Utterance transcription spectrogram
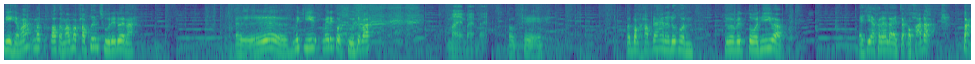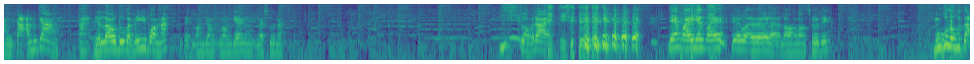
นี่เห็นไหมมันเราสามารถบังคับเพื่อนชูได้ด้วยนะ เออ เมื่อกี้ไม่ได้กดชูใช่ปะไม่ไม่ไม่โอเค มันบังคับได้นะทุกคน คือมันเป็นตัวที่แบบไอ้เหี้ยเขาเรียกอะไรจักรพรรดิอะสั่งการทุกอย่าง อะเดี๋ยวเราดูแบบไม่มีบอลนะเดี๋ยวลองลองลองแย่งละชุดนะยี่หลอกไม่ได้ แย่งไปแย่งไปแย่งไปเออเดี๋ยวลองลองชุดดิมูคุโรบุตะ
